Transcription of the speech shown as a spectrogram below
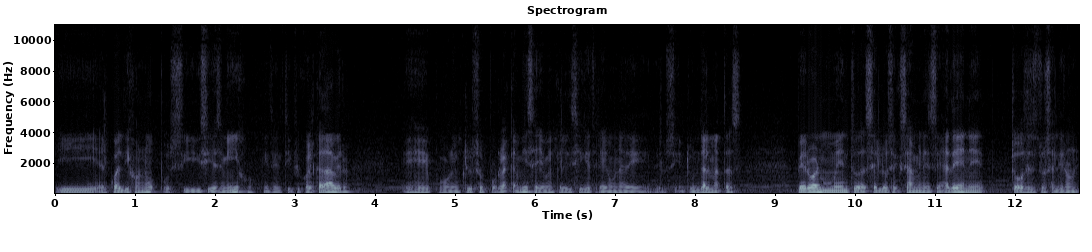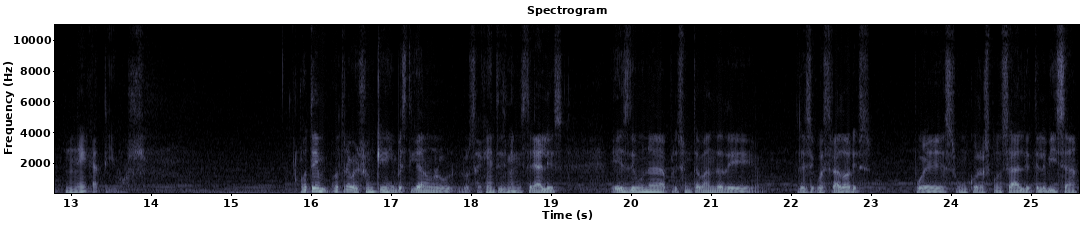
y el cual dijo no, pues sí, sí es mi hijo, identificó el cadáver, eh, por incluso por la camisa, ya ven que le dice que traía una de, los 101 dálmatas, pero al momento de hacer los exámenes de ADN, todos estos salieron negativos. Otra, otra versión que investigaron los agentes ministeriales es de una presunta banda de, de secuestradores, pues un corresponsal de Televisa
